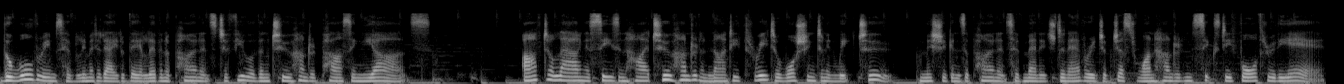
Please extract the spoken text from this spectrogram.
The Wolverines have limited 8 of their 11 opponents to fewer than 200 passing yards. After allowing a season-high 293 to Washington in Week 2, Michigan's opponents have managed an average of just 164 through the air.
